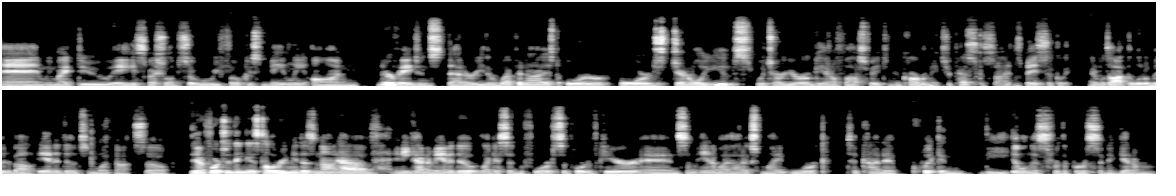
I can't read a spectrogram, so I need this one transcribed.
and we might do a special episode where we focus mainly on nerve agents that are either weaponized or for just general use, which are your organophosphates and your carbamates, your pesticides, basically. And we'll talk a little bit about antidotes and whatnot. So the unfortunate thing is tularemia does not have any kind of antidote. Like I said before, supportive care and some antibiotics might work to kind of quicken the illness for the person and get them,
